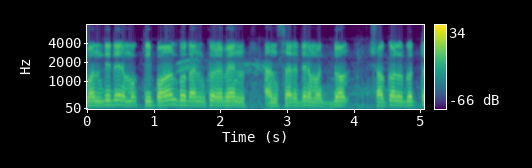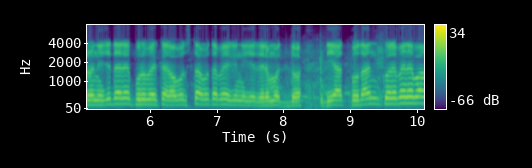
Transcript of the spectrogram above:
বন্দীদের মুক্তিপণ প্রদান করবেন। আনসারদের মধ্যে সকল গোত্র নিজেদের পূর্বেকার অবস্থা মোতাবেক নিজেদের মধ্যে দিয়াত প্রদান করবেন এবং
